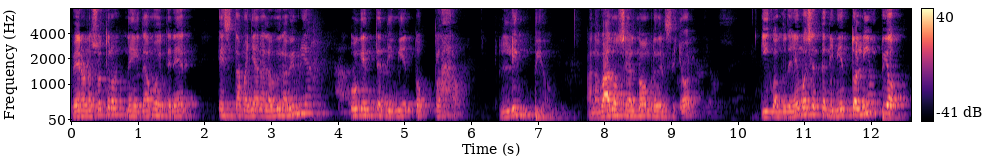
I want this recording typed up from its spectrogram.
Pero nosotros necesitamos tener esta mañana la luz de la Biblia un entendimiento claro, limpio. Alabado sea el nombre del Señor. Y cuando tenemos ese entendimiento limpio,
